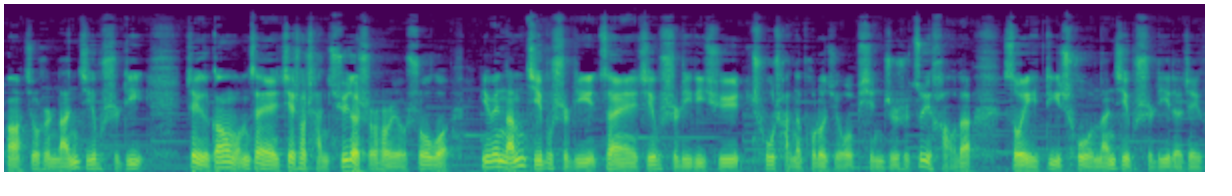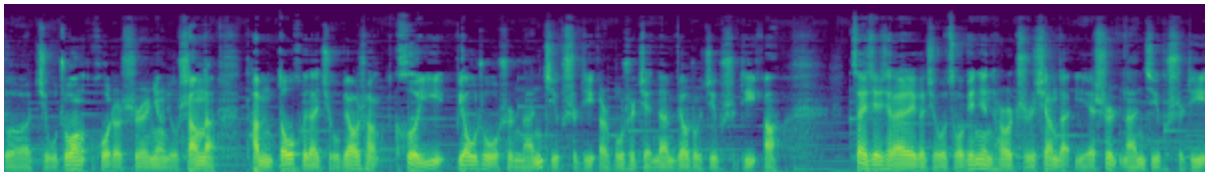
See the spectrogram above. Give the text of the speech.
啊，就是南吉普史蒂。这个刚刚我们在介绍产区的时候有说过，因为南吉普史蒂在吉普史蒂地区出产的葡萄酒品质是最好的，所以地处南吉普史蒂的这个酒庄或者是酿酒商呢，他们都会在酒标上刻意标注是南吉普史蒂，而不是简单标注吉普史蒂啊。再接下来这个酒，左边箭头指向的也是南吉普史蒂，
